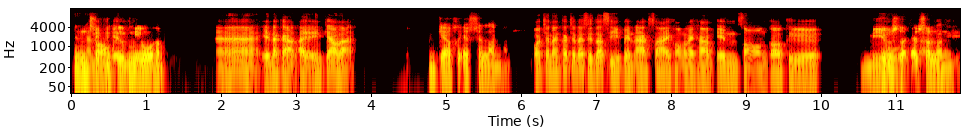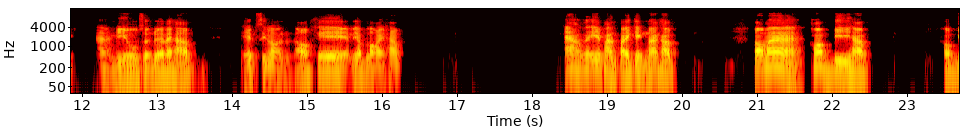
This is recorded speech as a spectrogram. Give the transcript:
เป็นอันนี้สองคือคือมิวครับ อ่า n อากาศไอ n แก้วล่ะแก้วคือเอฟเซลอนครับ เพราะฉะนั้นก็จะได้เซตาซีเป็นอาร์คไซน์ของอะไรครับ n สองก็คือมิวมิวส่วน epsilon อ่ามิวส่วนด้วยอะไรครับเอฟซิลอนโอเค เรียบร้อยครับอ้าวก็ A ผ่านไปเก่งมากครับ ต่อมาข้อ B ครับ ข้อ B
